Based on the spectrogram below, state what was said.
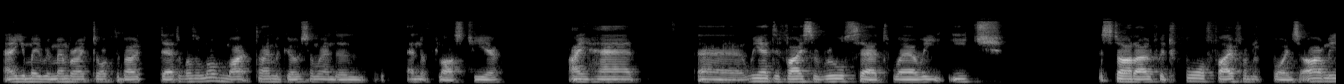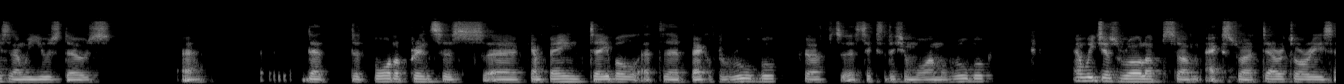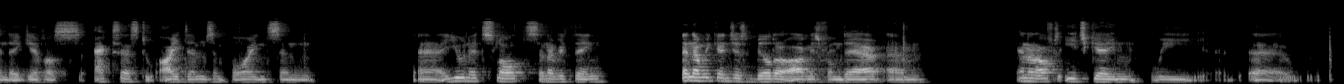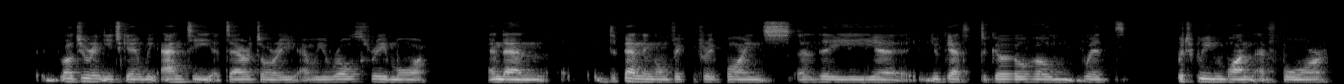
Uh, you may remember I talked about that. It was a long time ago, somewhere in the end of last year. I had uh, we had devised a rule set where we each start out with four 500 points armies, and we use those uh, that that Border Princes uh, campaign table at the back of the rule book, the sixth edition Warhammer rule book, and we just roll up some extra territories, and they give us access to items and points and uh, unit slots and everything, and then we can just build our armies from there. Um, and then after each game, we uh, well during each game we ante a territory and we roll three more and then depending on victory points uh, the uh, you get to go home with between one and four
